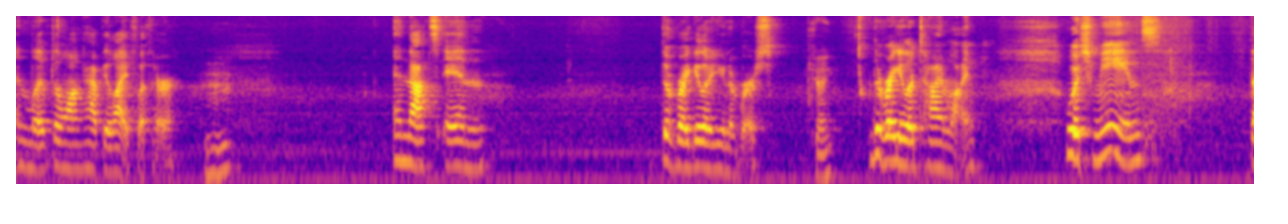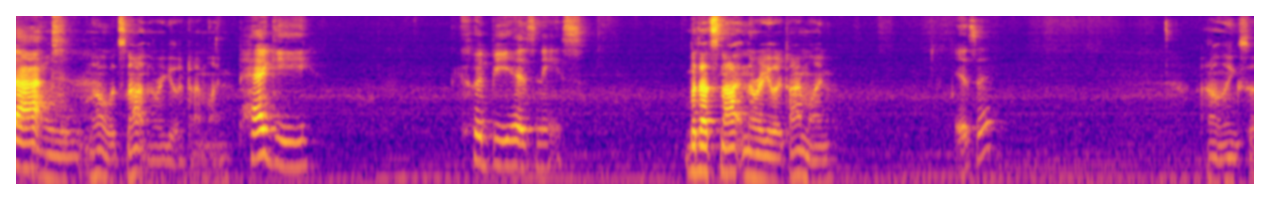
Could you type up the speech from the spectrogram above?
and lived a long, happy life with her. hmm And that's in the regular universe, Okay. the regular timeline. Which means that Oh no, it's not in the regular timeline. Peggy could be his niece. But that's not in the regular timeline. Is it? I don't think so.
